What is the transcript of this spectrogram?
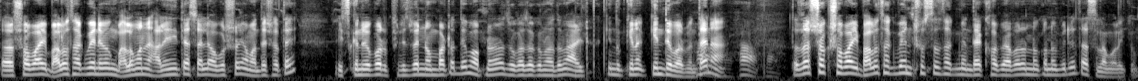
তারা সবাই ভালো থাকবেন এবং ভালো মানের হালি নিতে চাইলে অবশ্যই আমাদের সাথে স্ক্রিনের উপর ফ্রিজ ভাই নম্বরটা দেবো আপনারা যোগাযোগের মাধ্যমে আলটা কিন্তু কিনতে পারবেন তাই না? হ্যাঁ হ্যাঁ। তো দর্শক সবাই ভালো থাকবেন সুস্থ থাকবেন দেখা হবে আবার অন্য কোনো ভিডিওতে আসসালামু আলাইকুম।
